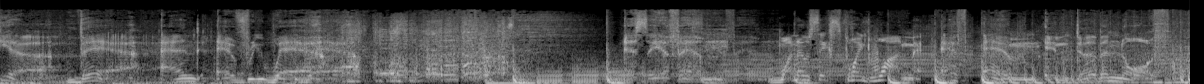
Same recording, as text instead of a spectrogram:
Here, there, and everywhere. SAFM 106.1 FM in Durban North.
